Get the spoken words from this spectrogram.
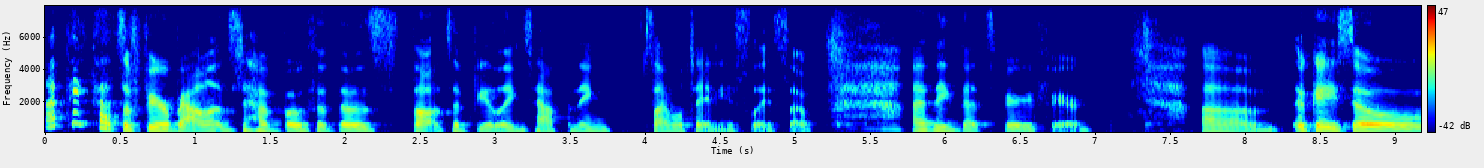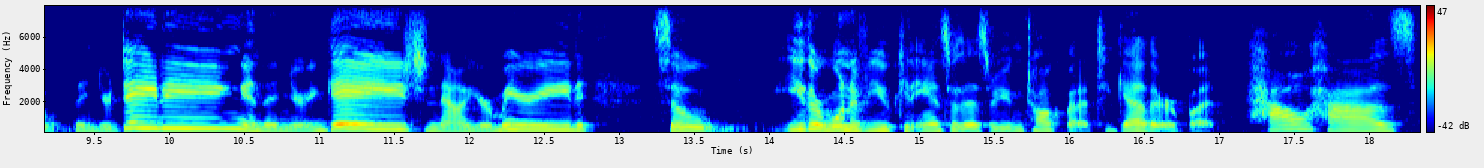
I think that's a fair balance to have both of those thoughts and feelings happening simultaneously. So I think that's very fair. Um, okay, so then you're dating, and then you're engaged, and now you're married. So either one of you can answer this, or you can talk about it together. But how has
